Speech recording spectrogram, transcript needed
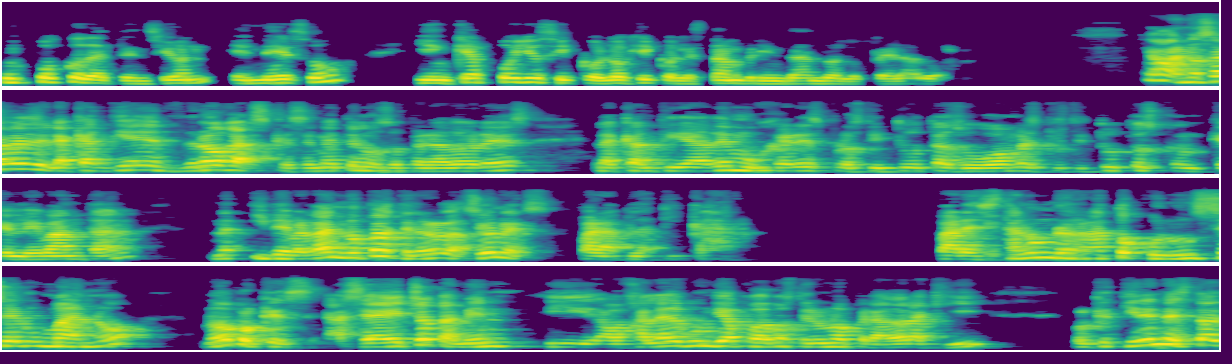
un poco de atención en eso y en qué apoyo psicológico le están brindando al operador. No, no sabes de la cantidad de drogas que se meten los operadores, la cantidad de mujeres prostitutas u hombres prostitutos con, que levantan, y de verdad no para tener relaciones, para platicar, para estar un rato con un ser humano, ¿no? Porque se ha hecho también, y ojalá algún día podamos tener un operador aquí, porque tienen esta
